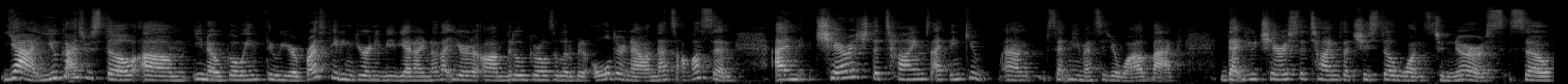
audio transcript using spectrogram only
yeah, you guys are still, um, you know, going through your breastfeeding journey, Vivian. I know that your um, little girl's a little bit older now, and that's awesome. And cherish the times. I think you uh, sent me a message a while back that you cherish the times that she still wants to nurse. So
